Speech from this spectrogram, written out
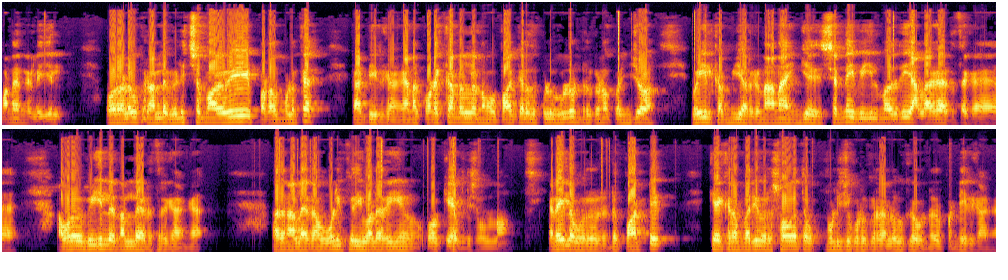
மனநிலையில் ஓரளவுக்கு நல்ல வெளிச்சமாகவே படம் முழுக்க காட்டியிருக்காங்க. ஆனால் கொடைக்கானலில் நம்ம பார்க்கறது குழு குழுன்னு இருக்கணும். கொஞ்சம் வெயில் கம்மியாக இருக்கணும். ஆனால் இங்கே சென்னை வெயில் மாதிரி அழகாக எடுத்த அவ்வளோ வெயிலில் நல்லா எடுத்திருக்காங்க. அதனால் நான் ஒளிப்பதிவாளரையும் ஓகே அப்படி சொல்லலாம். இடையில ஒரு ரெண்டு பாட்டு கேட்குற மாதிரி ஒரு சோகத்தை பொழிச்சு கொடுக்குற அளவுக்கு ஒன்று பண்ணியிருக்காங்க.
